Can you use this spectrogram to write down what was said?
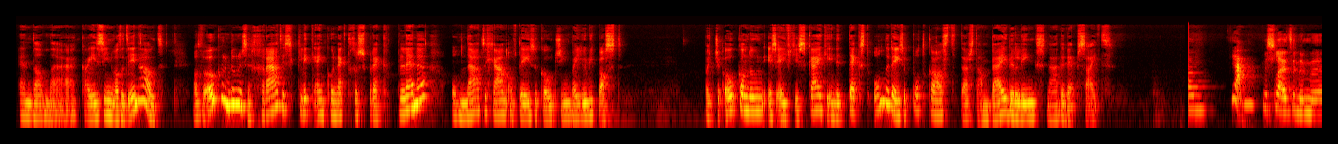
en dan eh, kan je zien wat het inhoudt. Wat we ook kunnen doen is een gratis klik- en connect gesprek plannen om na te gaan of deze coaching bij jullie past. Wat je ook kan doen is eventjes kijken in de tekst onder deze podcast. Daar staan beide links naar de website. Ja, We sluiten hem eh,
